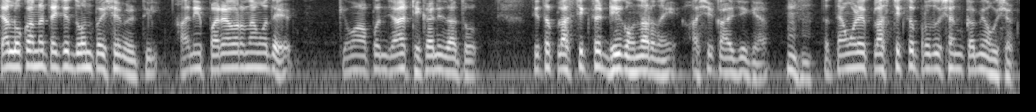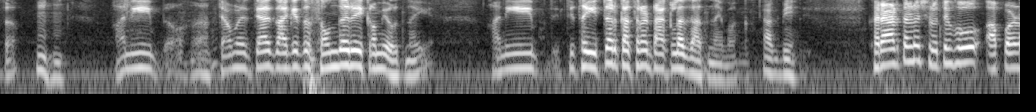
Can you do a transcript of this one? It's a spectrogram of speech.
त्या लोकांना त्याचे दोन पैसे मिळतील. आणि पर्यावरणामध्ये किंवा आपण ज्या ठिकाणी जातो तिथं प्लास्टिकचं ढीग होणार नाही अशी काळजी घ्या. तर त्यामुळे प्लास्टिकचं प्रदूषण कमी होऊ शकतं. आणि त्यामुळे त्या जागेचं सौंदर्य कमी होत नाही. आणि तिथं इतर कचरा टाकला जात नाही मग. अगदी. खऱ्या अर्थानं श्रोते हो आपण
